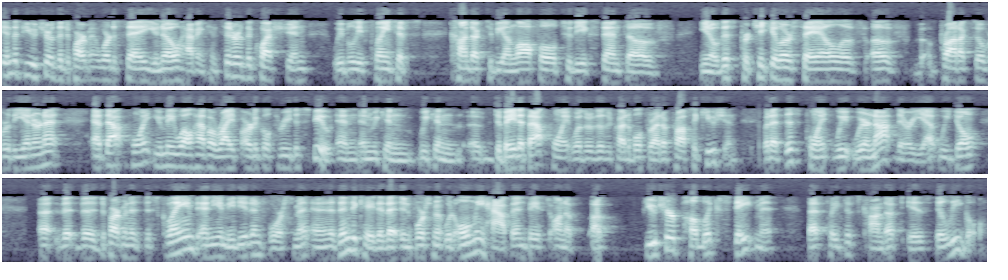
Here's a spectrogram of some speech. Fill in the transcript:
in the future the Department were to say, you know, having considered the question, we believe plaintiffs' conduct to be unlawful to the extent of, you know, this particular sale of of products over the Internet, at that point you may well have a ripe Article III dispute, and we can uh, debate at that point whether there's a credible threat of prosecution. But at this point, we're not there yet. Don't uh, the department has disclaimed any immediate enforcement and has indicated that enforcement would only happen based on a future public statement that plaintiff's conduct is illegal.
